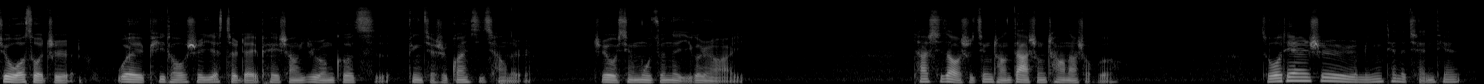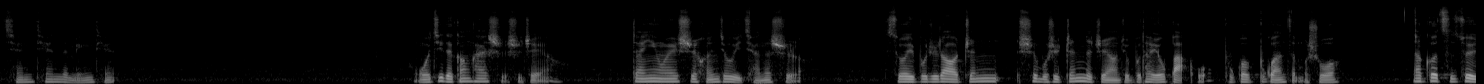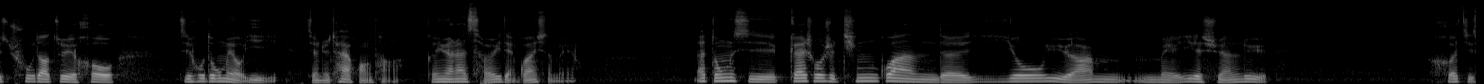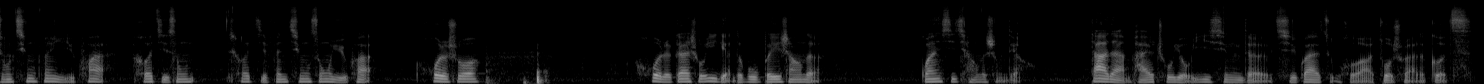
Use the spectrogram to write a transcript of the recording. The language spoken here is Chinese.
据我所知，为披头士《Yesterday》配上日文歌词，并且是关系强的人，只有姓木尊的一个人而已。他洗澡时经常大声唱那首歌。昨天是明天的前天，前天的明天。我记得刚开始是这样，但因为是很久以前的事了，所以不知道真是不是真的这样，就不太有把握。不过不管怎么说，那歌词最初到最后几乎都没有意义，简直太荒唐了，跟原来词儿一点关系都没有。那东西该说是听惯的忧郁而美丽的旋律。和几松轻分愉快，和几松和几分轻松愉快，或者说，或者该说一点都不悲伤的关系腔的声调，大胆排除有异性的奇怪组合而做出来的歌词，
